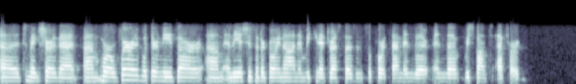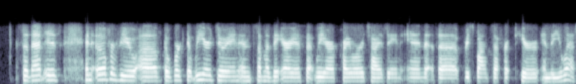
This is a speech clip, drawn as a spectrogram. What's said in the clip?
uh, to make sure that um, we're aware of what their needs are um, and the issues that are going on, and we can address those and support them in the in the response effort. So that is an overview of the work that we are doing and some of the areas that we are prioritizing in the response effort here in the U.S.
